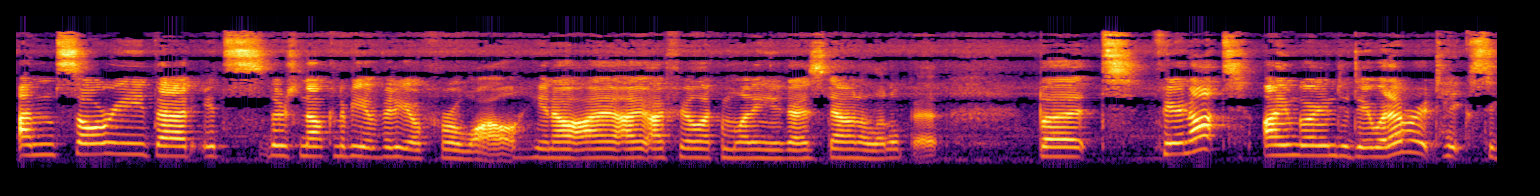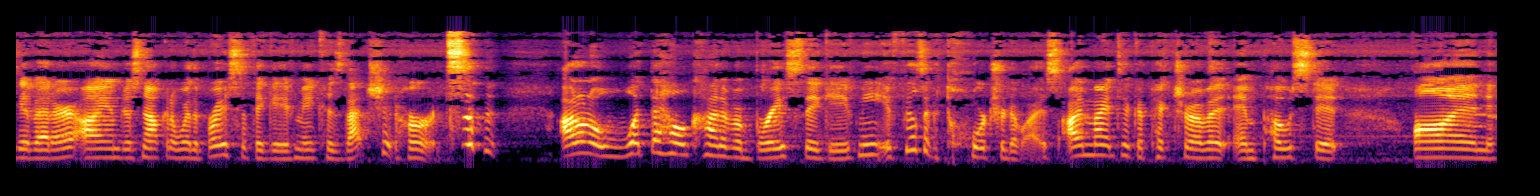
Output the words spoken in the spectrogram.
I'm sorry that it's there's not going to be a video for a while. You know, I, I, I feel like I'm letting you guys down a little bit. But fear not, I am going to do whatever it takes to get better. I am just not going to wear the brace that they gave me because that shit hurts. I don't know what the hell kind of a brace they gave me. It feels like a torture device. I might take a picture of it and post it on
